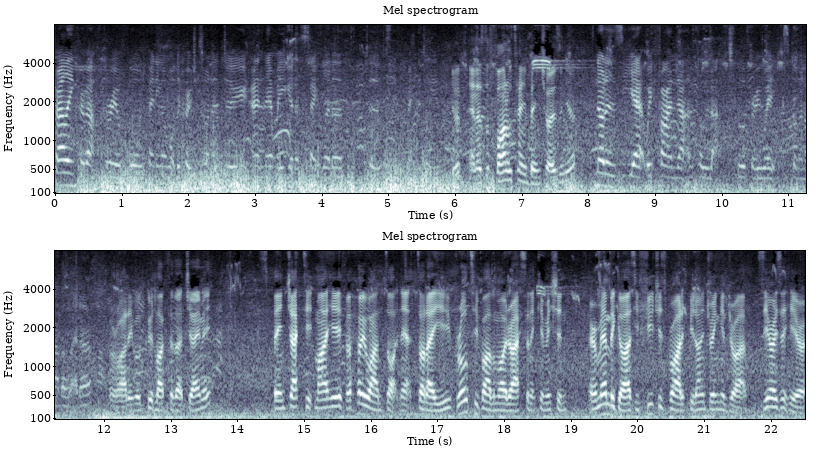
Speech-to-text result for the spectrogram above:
trialing for about three or four depending on what the coaches want to do and then we get a state letter to see if we make the team. Yep. And has the final team been chosen yet? Not as yet, we find out in probably about two or three weeks from another letter. Alrighty, well good luck for that Jaimi. It's been Jack Titmeyer here for whowon.net.au brought to you by the Motor Accident Commission. And remember guys, your future's bright if you don't drink and drive. Zero's a hero.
